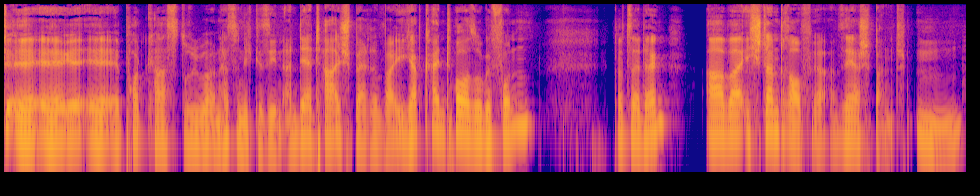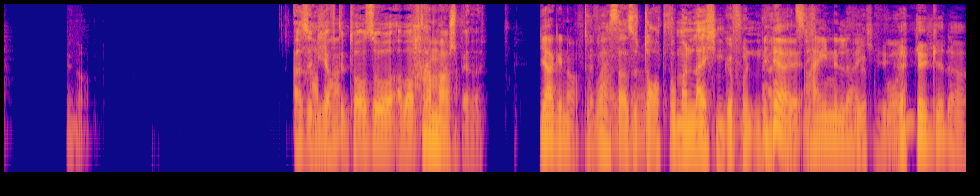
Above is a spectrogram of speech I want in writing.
äh, äh, äh, Podcasts drüber und hast du nicht gesehen. An der Talsperre war. Ich habe kein Torso gefunden. Gott sei Dank. Aber ich stand drauf, ja. Sehr spannend. Mhm. Genau. Also nicht Hammer. auf dem Torso, aber auf Hammer. der Talsperre. Ja, genau. Du warst also dort, wo man Leichen gefunden hat. Ja, eine Leiche. Genau.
